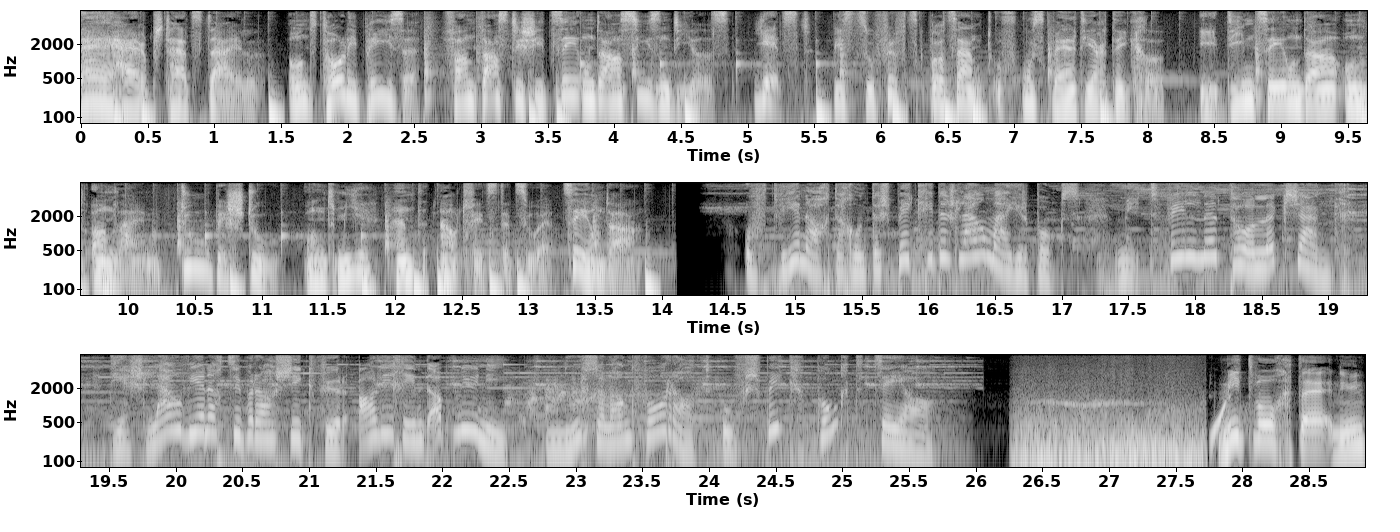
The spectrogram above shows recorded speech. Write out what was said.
Der Herbst hat Style. Und tolle Preise. Fantastische C&A Season Deals. Jetzt bis zu 50% auf ausgewählte Artikel. In deinem C&A und online. Du bist du. Und wir haben Outfits dazu. C&A. Auf die Weihnachten kommt der Speck in der Schlaumeier-Box. Mit vielen tollen Geschenken. Die Schlau-Weihnachtsüberraschung für alle Kinder ab 9 Nur so lange Vorrat auf spick.ch. Mittwoch, der 9.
